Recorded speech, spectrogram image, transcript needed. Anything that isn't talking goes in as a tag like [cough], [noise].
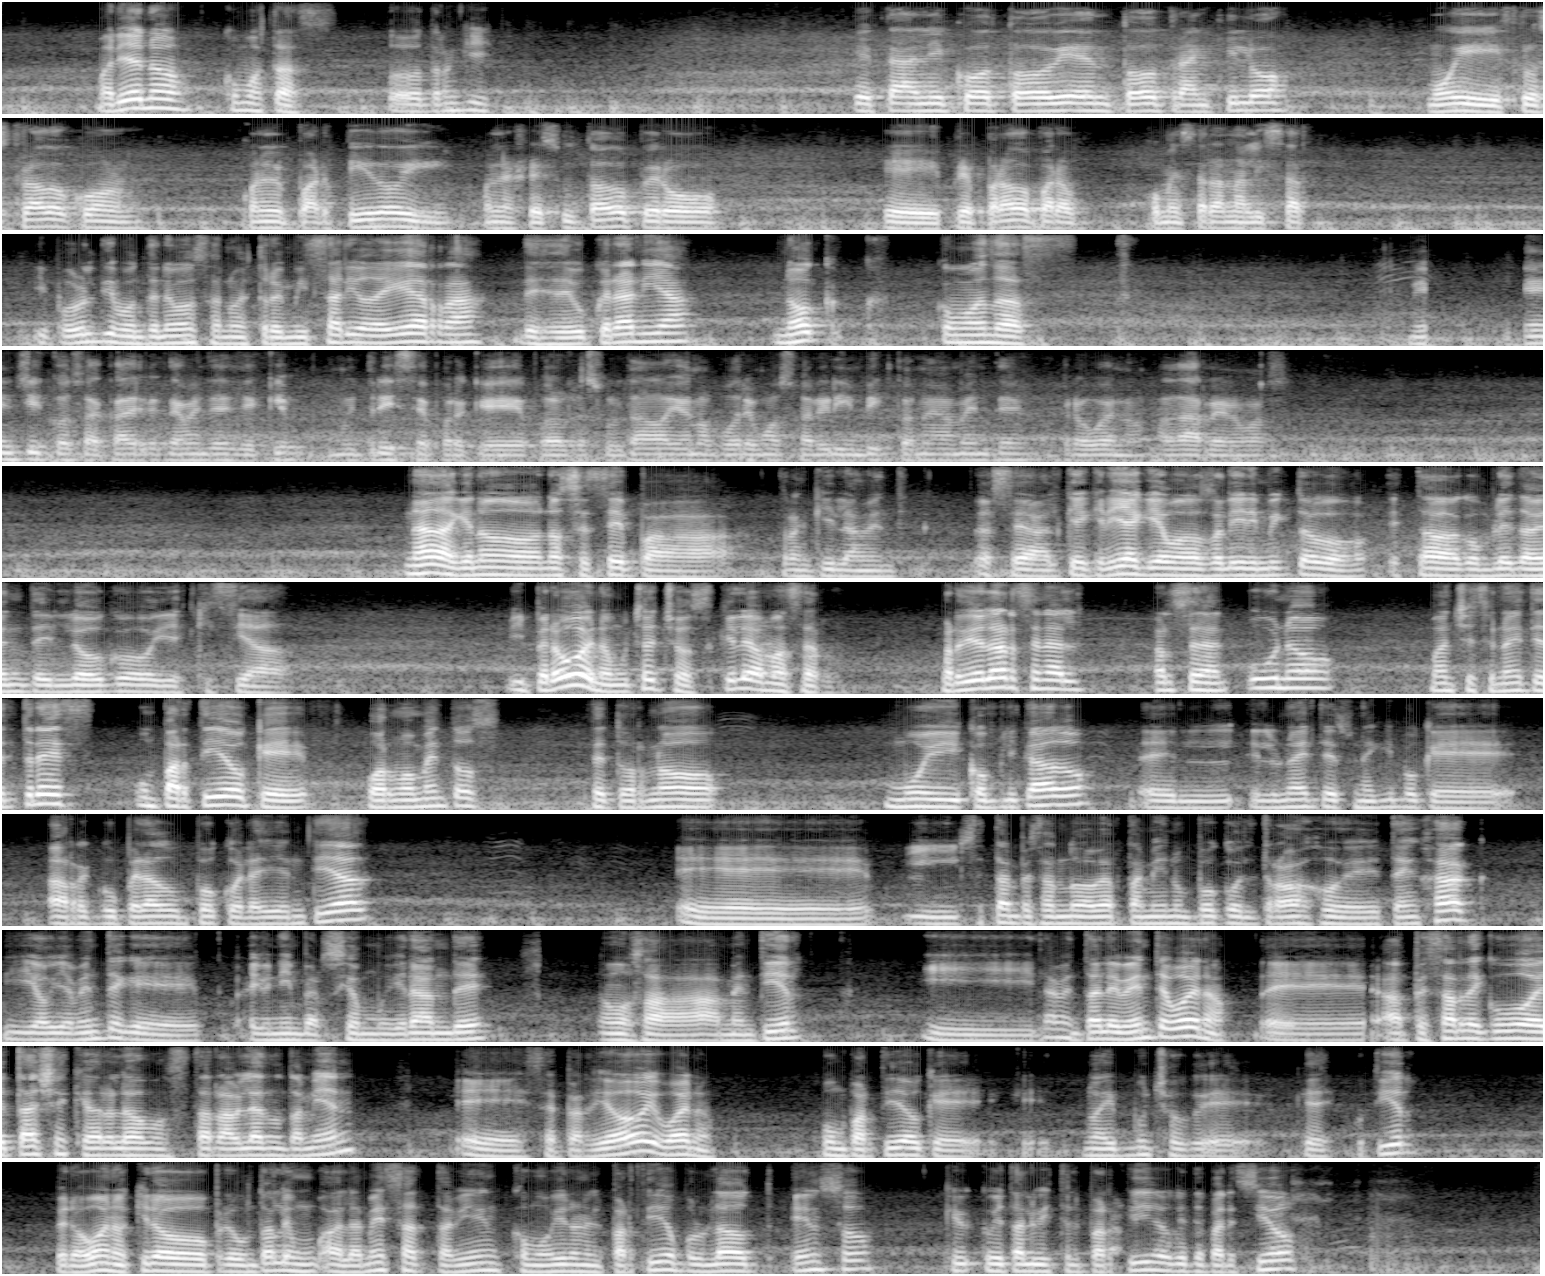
Mariano, ¿cómo estás? ¿Todo tranquilo? ¿Qué tal, Nico? ¿Todo bien? ¿Todo tranquilo? Muy frustrado con, con el partido y con el resultado, pero eh, preparado para comenzar a analizar. Y por último tenemos a nuestro emisario de guerra desde Ucrania, Nok. ¿Cómo andas? Bien chicos, acá directamente desde Kiev, muy triste porque por el resultado ya no podremos salir invictos nuevamente, pero bueno, a darle nomás. Nada que no, no se sepa tranquilamente. O sea, el que creía que íbamos a salir invicto estaba completamente loco y desquiciado. Y pero bueno, muchachos, ¿qué le vamos a hacer? Perdió el Arsenal, Arsenal 1, Manchester United 3, un partido que por momentos se tornó muy complicado. El, el United es un equipo que ha recuperado un poco la identidad. Eh, se está empezando a ver también un poco el trabajo de Ten Hag y obviamente que hay una inversión muy grande, vamos a mentir. Y lamentablemente, bueno, eh, a pesar de que hubo detalles que ahora los vamos a estar hablando también, eh, se perdió y bueno, fue un partido que, no hay mucho que, que, discutir. Pero bueno, quiero preguntarle a la mesa también cómo vieron el partido. Por un lado, Enzo, ¿qué, qué tal viste el partido? ¿Qué te pareció?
